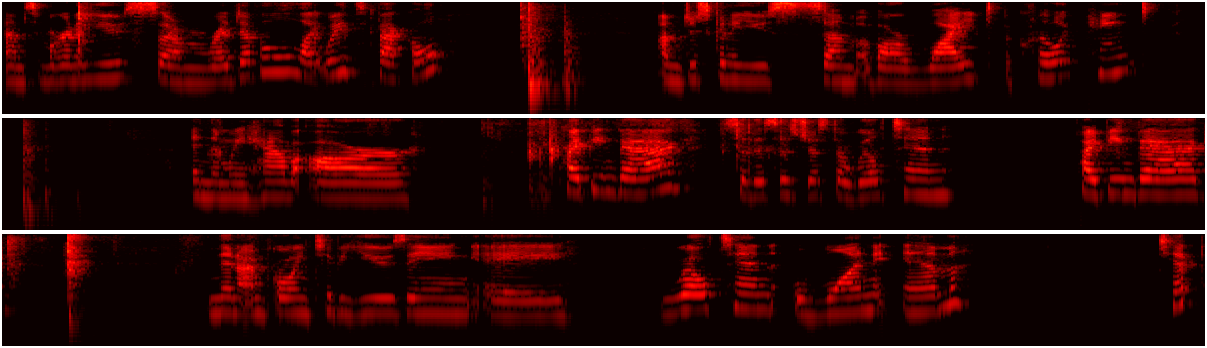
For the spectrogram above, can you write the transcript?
Um, so we're gonna use some Red Devil lightweight spackle. I'm just gonna use some of our white acrylic paint. And then we have our piping bag. So this is just a Wilton piping bag. And then I'm going to be using a Wilton 1M tip.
